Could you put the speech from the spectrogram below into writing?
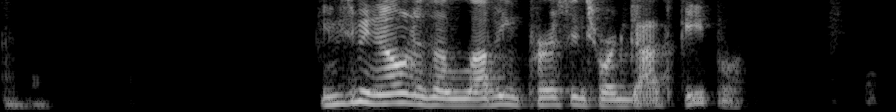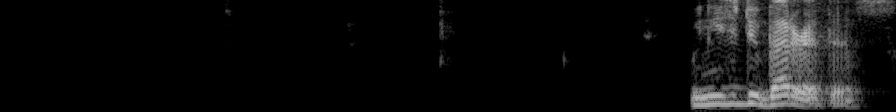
You need to be known as a loving person toward God's people. We need to do better at this.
